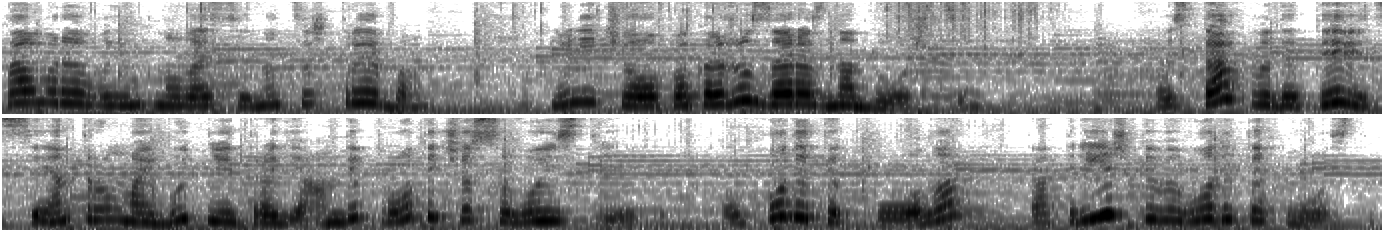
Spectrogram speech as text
камера вимкнулася, ну це ж треба. Ну нічого, покажу зараз на дошці. Ось так ведете від центру майбутньої троянди проти часової стрілки. Обходите коло та трішки виводите хвостик.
